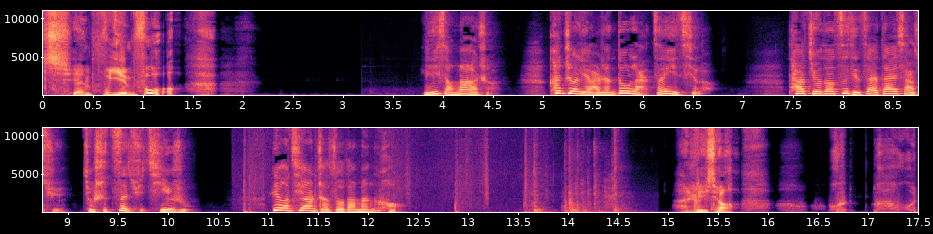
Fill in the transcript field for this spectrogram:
奸夫淫妇！”李想骂着，看这俩人都揽在一起了，他觉得自己再待下去就是自取其辱，踉跄着走到门口。李潇，我我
